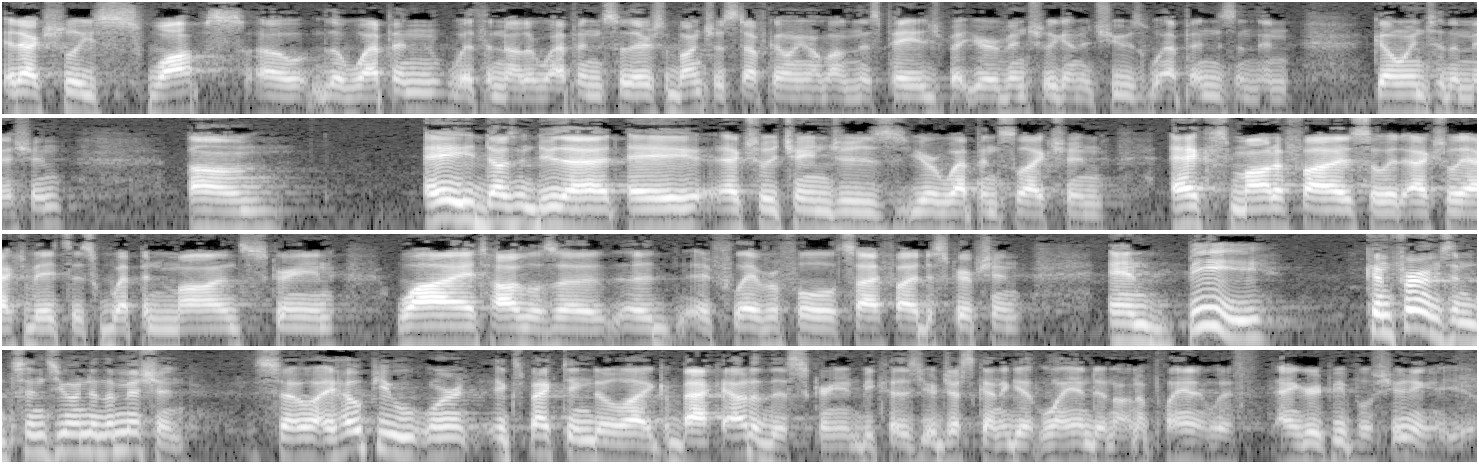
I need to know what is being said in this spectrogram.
It actually swaps uh, the weapon with another weapon. So there's a bunch of stuff going on on this page, but you're eventually going to choose weapons and then go into the mission. Um, a doesn't do that. A actually changes your weapon selection. X modifies, so it actually activates this weapon mod screen. Y toggles a, a, a flavorful sci-fi description. And B confirms and sends you into the mission. So I hope you weren't expecting to like back out of this screen because you're just going to get landed on a planet with angry people shooting at you.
